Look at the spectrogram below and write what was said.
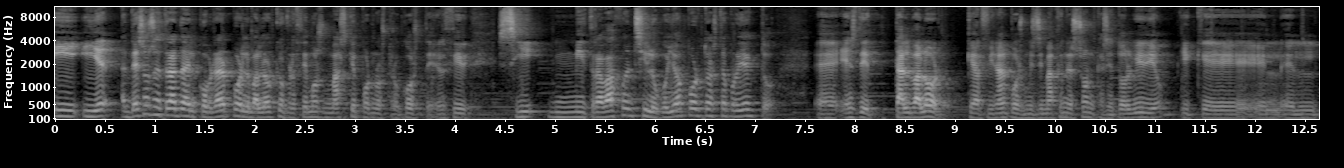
Y, y de eso se trata el cobrar por el valor que ofrecemos más que por nuestro coste. Es decir, si mi trabajo en sí, lo que yo aporto a este proyecto, eh, es de tal valor que al final pues mis imágenes son casi todo el vídeo y que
